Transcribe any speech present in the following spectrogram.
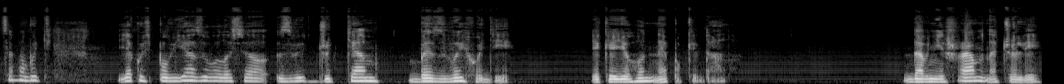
Це, мабуть, якось пов'язувалося з відчуттям безвиході, яке його не покидало. Давній шрам на чолі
